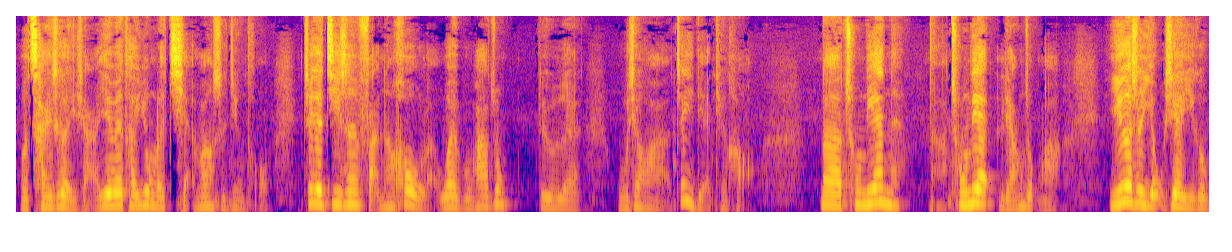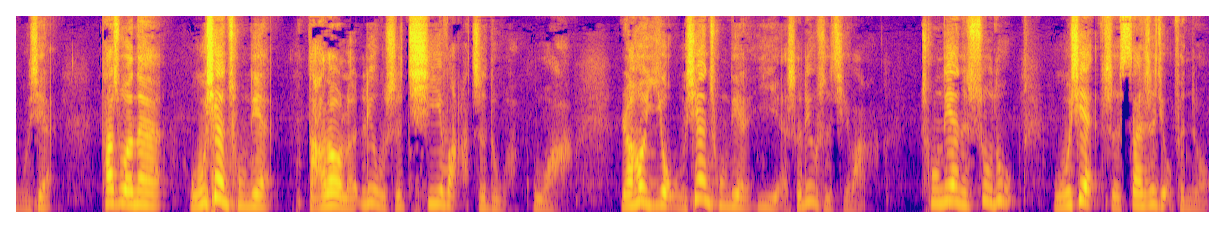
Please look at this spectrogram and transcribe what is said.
我猜测一下，因为它用了潜望式镜头，这个机身反正厚了，我也不怕重，对不对？五千毫安这一点挺好。那充电呢？啊，充电两种啊，一个是有线，一个无线。他说呢，无线充电达到了六十七瓦之多，哇！然后有线充电也是六十七瓦，充电的速度，无线是三十九分钟。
